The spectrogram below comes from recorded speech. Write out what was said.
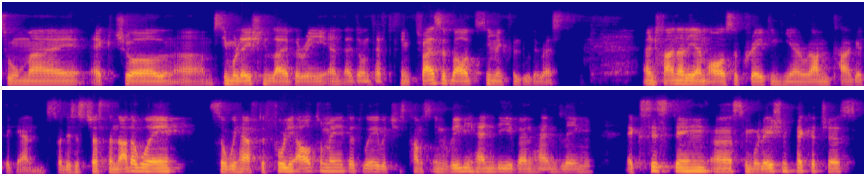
to my actual um, simulation library and I don't have to think twice about CMake will do the rest. And finally, I'm also creating here a run target again. So this is just another way. So we have the fully automated way, which comes in really handy when handling existing uh, simulation packages.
